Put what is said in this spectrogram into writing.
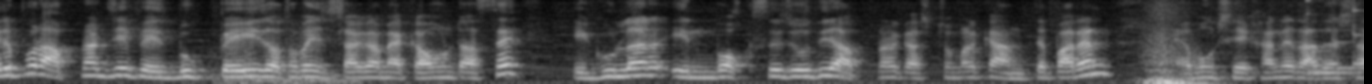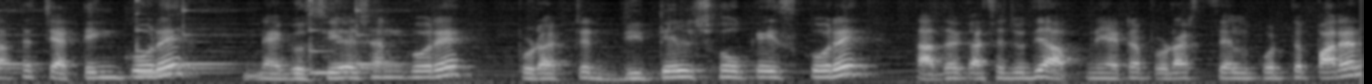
এরপর আপনার যে ফেসবুক পেজ অথবা ইনস্টাগ্রাম অ্যাকাউন্ট আছে, এগুলার ইনবক্সে যদি আপনার কাস্টমারকে আনতে পারেন এবং সেখানে তাদের সাথে চ্যাটিং করে নেগোসিয়েশন করে প্রোডাক্টের ডিটেল শোকেস করে, তাদের কাছে যদি আপনি একটা প্রোডাক্ট সেল করতে পারেন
